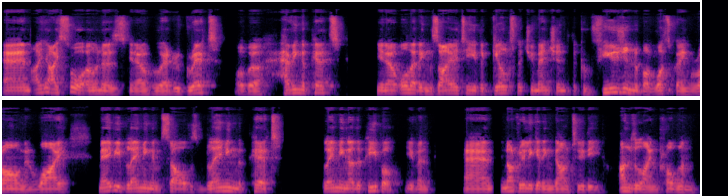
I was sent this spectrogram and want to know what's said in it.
And I, I saw owners, you know, who had regret over having a pet, you know, all that anxiety, the guilt that you mentioned, the confusion about what's going wrong and why, maybe blaming themselves, blaming the pet, blaming other people, even and not really getting down to the underlying problem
